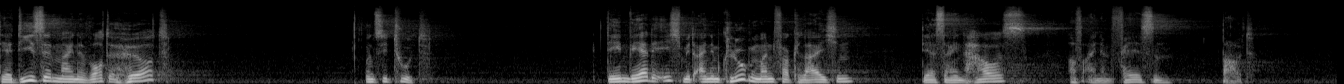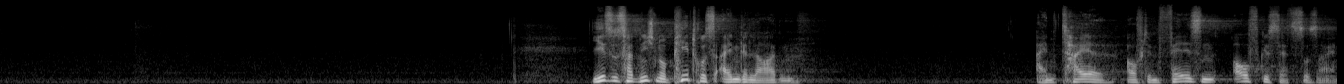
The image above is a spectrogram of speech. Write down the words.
der diese meine Worte hört und sie tut. Den werde ich mit einem klugen Mann vergleichen, der sein Haus auf einem Felsen baut. Jesus hat nicht nur Petrus eingeladen, ein Teil auf dem Felsen aufgesetzt zu sein.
